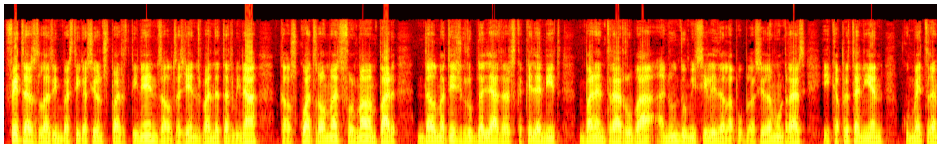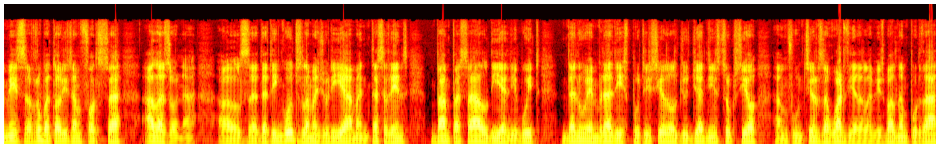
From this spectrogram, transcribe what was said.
Fetes les investigacions pertinents, els agents van determinar que els quatre homes formaven part del mateix grup de lladres que aquella nit van entrar a robar en un domicili de la població de Montràs i que pretenien cometre més robatoris amb força a la zona. Els detinguts, la majoria amb antecedents, van passar el dia 18 de novembre a disposició del jutjat d'instrucció en funcions de guàrdia de la Bisbal d'Empordà,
